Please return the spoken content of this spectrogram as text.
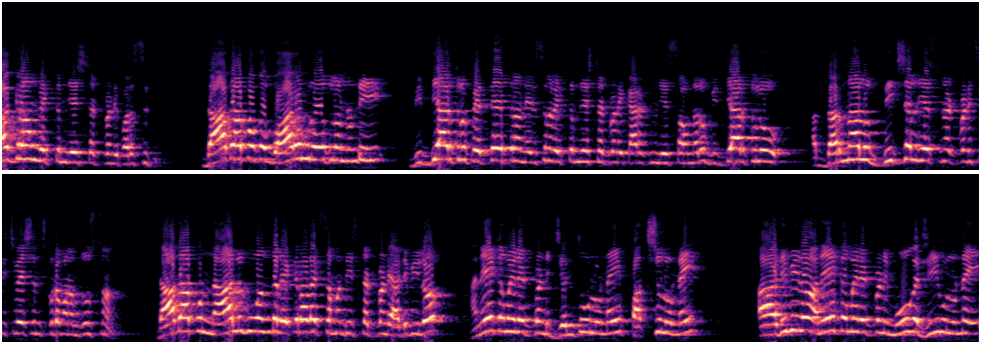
ఆగ్రహం వ్యక్తం చేసినటువంటి పరిస్థితి. దాదాపు ఒక వారం రోజుల నుండి విద్యార్థులు పెద్ద ఎత్తున నిరసన వ్యక్తం చేసినటువంటి కార్యక్రమం చేస్తా ఉన్నారు. విద్యార్థులు ధర్నాలు దీక్షలు చేస్తున్నటువంటి సిచ్యువేషన్స్ కూడా మనం చూస్తున్నాం. దాదాపు నాలుగు వందల ఎకరాలకు సంబంధించినటువంటి అడవిలో అనేకమైనటువంటి జంతువులు ఉన్నాయి పక్షులు ఉన్నాయి. ఆ అడవిలో అనేకమైనటువంటి మూగ జీవులు ఉన్నాయి.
